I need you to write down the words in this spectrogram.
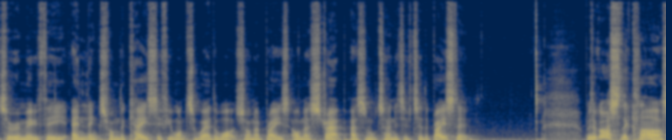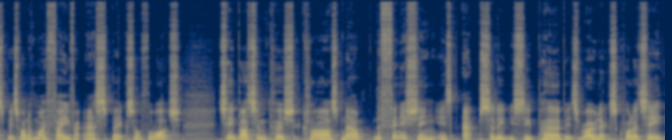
to remove the end links from the case if you want to wear the watch on a brace on a strap as an alternative to the bracelet. With regards to the clasp, it's one of my favourite aspects of the watch. Two button push clasp. Now, the finishing is absolutely superb. It's Rolex quality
